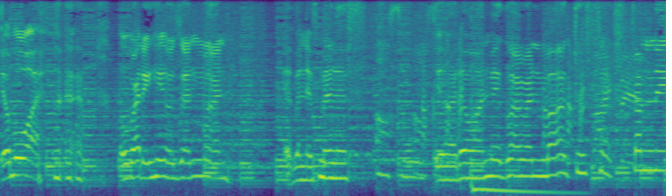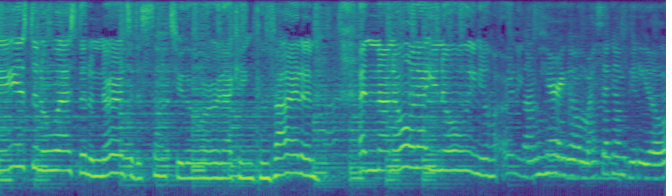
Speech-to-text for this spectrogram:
Yo, boy, over the hills and man, even if me left. You're the one me go run back to say. From the east to the west to the north to the south You're the one I can confide in. And I know that you know when you're hurting. So I'm here again with my second video.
